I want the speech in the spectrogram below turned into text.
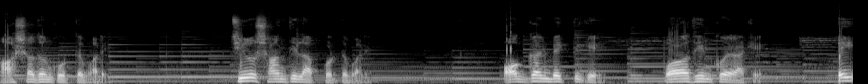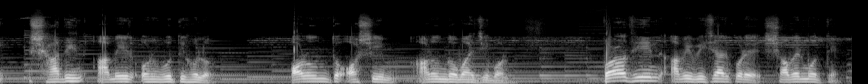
আস্বাদন করতে পারে, চির শান্তি লাভ করতে পারে। অজ্ঞান ব্যক্তিকে পরাধীন করে রাখে। এই স্বাধীন আমির অনুভূতি হলো অনন্ত অসীম আনন্দময় জীবন। পরাধীন আমি বিচার করে সবের মধ্যে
